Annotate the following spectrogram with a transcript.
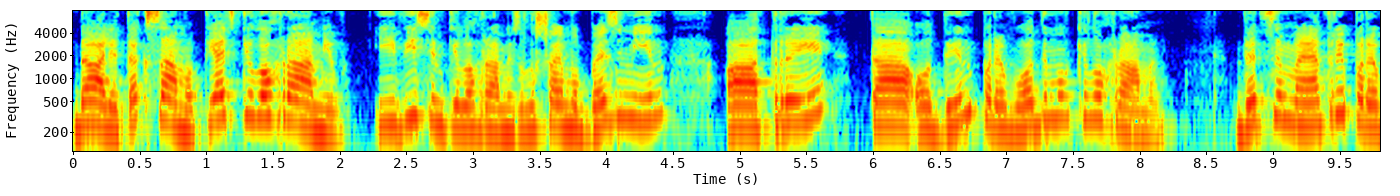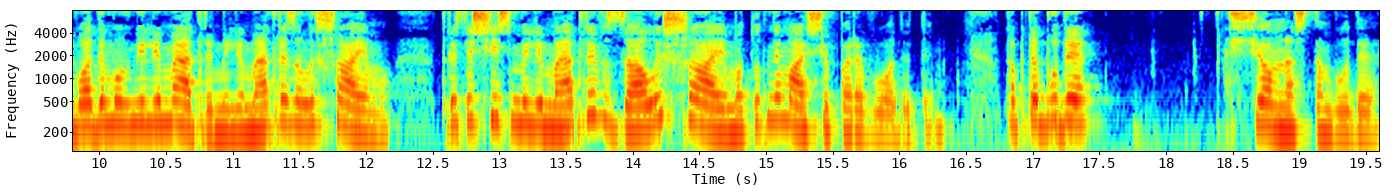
Далі, так само 5 кг і 8 кг залишаємо без змін, а 3 та 1 переводимо в кілограми. Дециметри переводимо в міліметри, міліметри залишаємо. 36 мм залишаємо. Тут нема що переводити. Тобто, буде, що в нас там буде?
